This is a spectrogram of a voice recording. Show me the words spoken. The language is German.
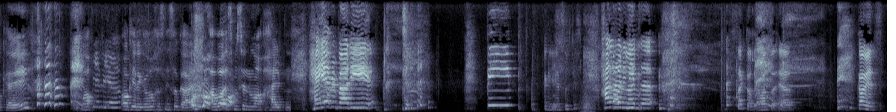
Okay. Wow. Okay, der Geruch ist nicht so geil, aber es muss ja nur halten. Hey everybody! Piep! Okay, jetzt richtig. Hallo meine Lieben! Ich sag doch immer zuerst. Komm jetzt.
